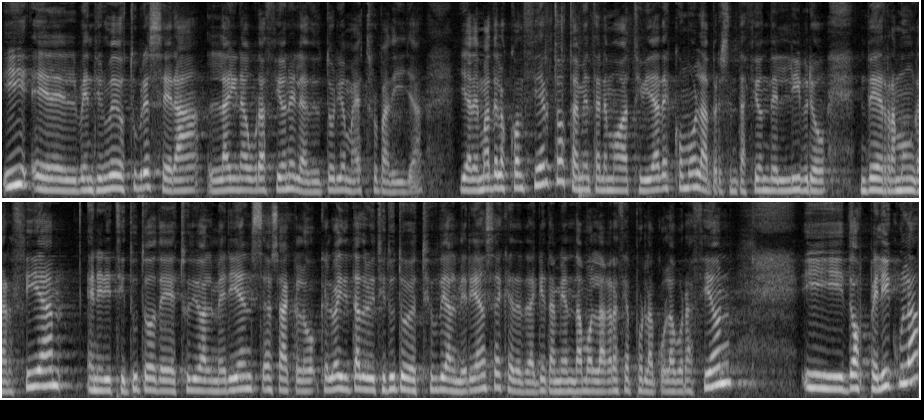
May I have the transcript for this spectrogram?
Y el 29 de octubre será la inauguración en el Auditorio Maestro Padilla. Y además de los conciertos, también tenemos actividades como la presentación del libro de Ramón García en el Instituto de Estudios Almerienses, o sea, que lo, que lo ha editado el Instituto de Estudios Almerienses, que desde aquí también damos las gracias por la colaboración y dos películas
